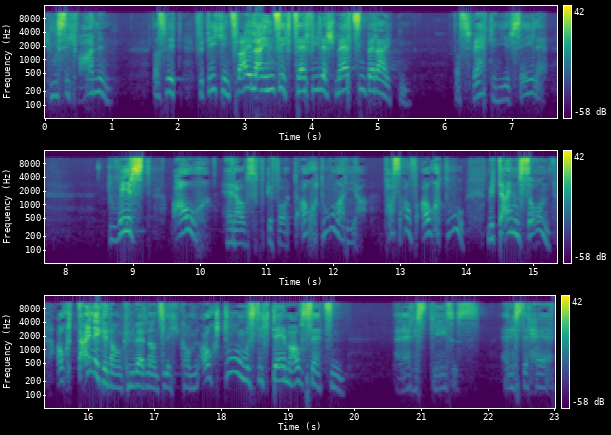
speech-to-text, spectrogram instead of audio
ich muss dich warnen, das wird für dich in zweierlei Hinsicht sehr viele Schmerzen bereiten. Das Schwert in ihr Seele. Du wirst auch herausgefordert. Auch du, Maria. Pass auf, auch du mit deinem Sohn. Auch deine Gedanken werden ans Licht kommen. Auch du musst dich dem aussetzen. Denn er ist Jesus. Er ist der Herr.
